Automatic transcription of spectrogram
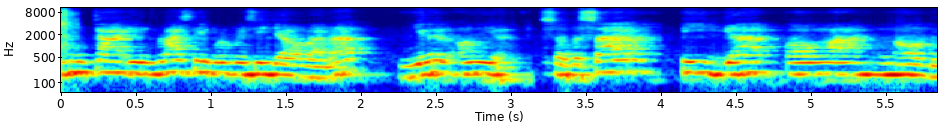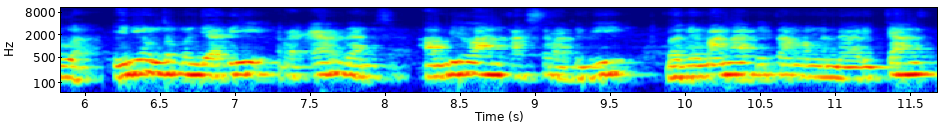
Angka inflasi Provinsi Jawa Barat year on year sebesar 3,02. Ini untuk menjadi PR dan ambil langkah strategi bagaimana kita mengendalikan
